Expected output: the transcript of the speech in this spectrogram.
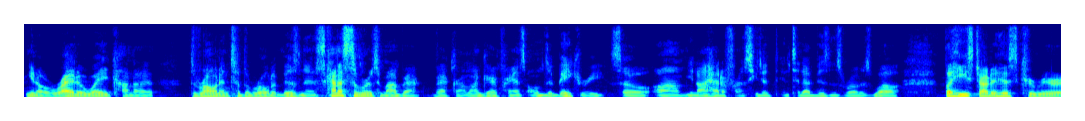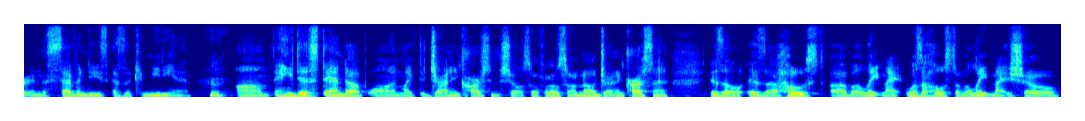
you know, right away kind of thrown into the world of business. Kind of similar to my back, background. My grandparents owned a bakery, so um, you know, I had a front seat into that business world as well. But he started his career in the 70s as a comedian. Um, and he did stand up on like the Johnny Carson show. So for those who don't know, Johnny Carson is a is a host of a late night was a host of a late night show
